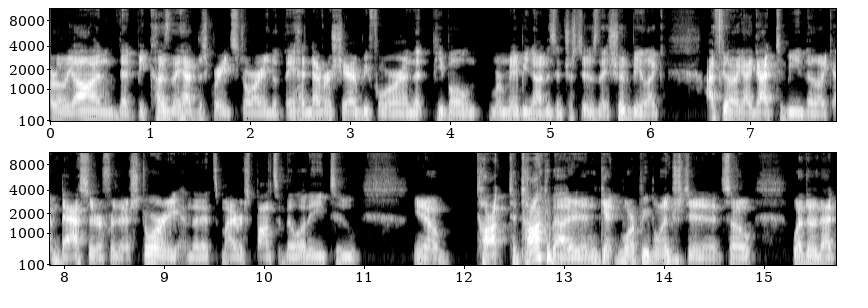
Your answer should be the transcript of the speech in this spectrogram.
early on that because they had this great story that they had never shared before, and that people were maybe not as interested as they should be, like I feel like I got to be the like ambassador for their story, and that it's my responsibility to, you know, talk to talk about it and get more people interested in it. So whether that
